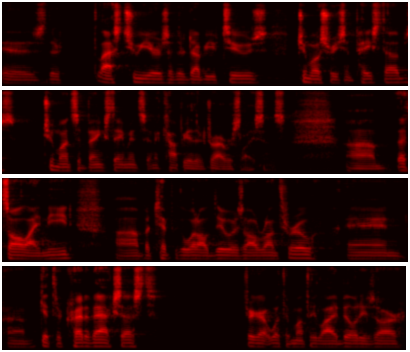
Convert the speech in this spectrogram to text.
is their last two years of their W-2s, two most recent pay stubs, two months of bank statements, and a copy of their driver's license. Um, that's all I need. Uh, but typically, what I'll do is I'll run through and um, get their credit accessed, figure out what their monthly liabilities are,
